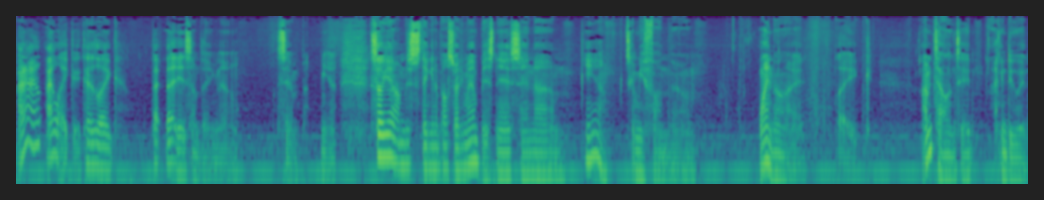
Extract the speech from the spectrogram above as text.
I I, like it because like that that is something know simp. Yeah. So yeah i'm just thinking about starting my own business and um yeah it's gonna be fun though. Why not? Like i'm talented. I can do it.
